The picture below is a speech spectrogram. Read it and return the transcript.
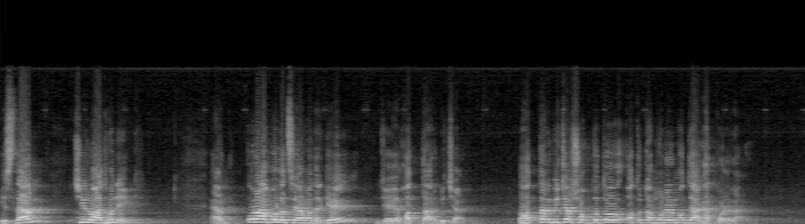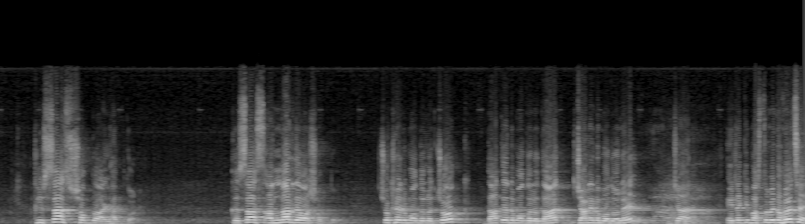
ইসলাম চির আধুনিক। ওরা বলেছে আমাদেরকে যে হত্যার বিচার। হত্যার বিচার শব্দ তো অতটা মনের মধ্যে আঘাত পড়ে না। কিসাস শব্দ আঘাত করে। কিসাস আল্লাহর দেওয়া শব্দ। চোখের বদলে চোখ, দাঁতের বদলে দাঁত, জানের বদলে জান। এটা কি বাস্তবায়িত হয়েছে?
